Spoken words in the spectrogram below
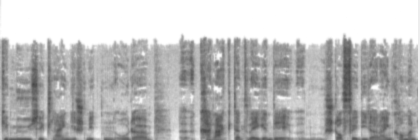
Gemüse klein geschnitten oder äh, charakterträgende äh, Stoffe, die da reinkommen.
